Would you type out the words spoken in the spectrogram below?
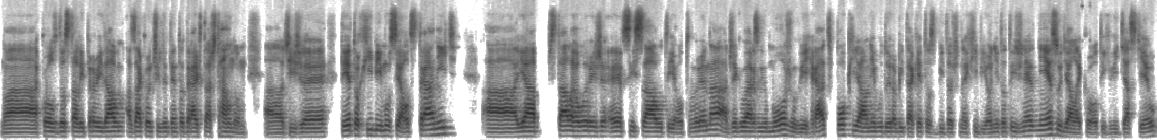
no a Colts dostali prvý down a zakončili tento drive touchdownom. Čiže tieto chyby musia odstrániť a ja stále hovorím, že AFC South je otvorená a Jaguars ju môžu vyhrať, pokiaľ nebudú robiť takéto zbytočné chyby. Oni totiž nie, nie sú ďaleko od tých výťastiev,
